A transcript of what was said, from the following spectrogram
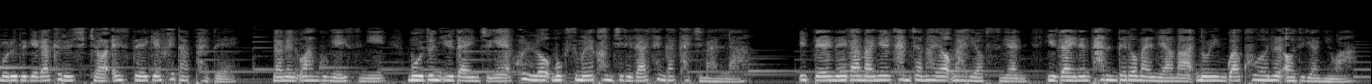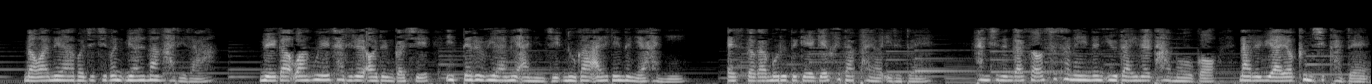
모르드게가 그를 시켜 에스더에게 회답하되 너는 왕궁에 있으니 모든 유다인 중에 홀로 목숨을 건지리라 생각하지 말라. 이때 내가 만일 잠잠하여 말이 없으면 유다인은 다른 데로 말미암아 노인과 구원을 얻으려니와 너와 내 아버지 집은 멸망하리라. 내가 왕후의 자리를 얻은 것이 이때를 위함이 아닌지 누가 알겠느냐 하니 에스더가 모르드게에게 회답하여 이르되 당신은 가서 수산에 있는 유다인을 다 모으고 나를 위하여 금식하되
